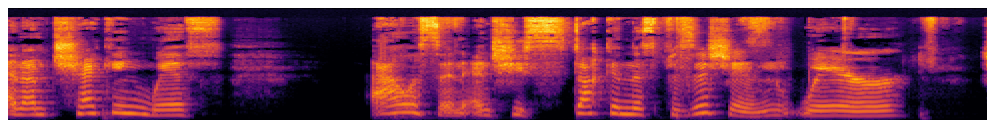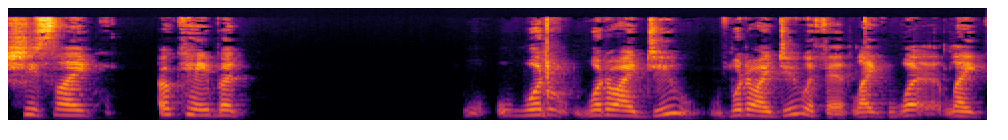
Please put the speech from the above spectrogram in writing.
And I'm checking with Allison, and she's stuck in this position where she's like, okay, but what what do I do? What do I do with it? Like what like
